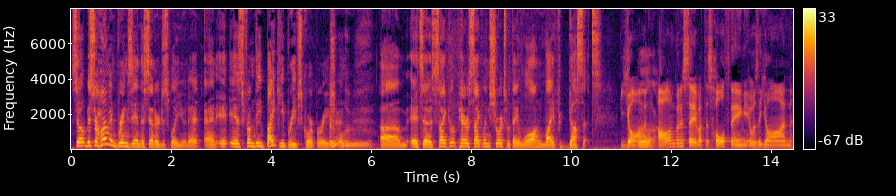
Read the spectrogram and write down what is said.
So Mr. Harmon brings in the center display unit, and it is from the Bikey Briefs Corporation. Um, it's a cycle pair of cycling shorts with a long life gusset. Yawn. Ugh. All I'm going to say about this whole thing, it was a yawn.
